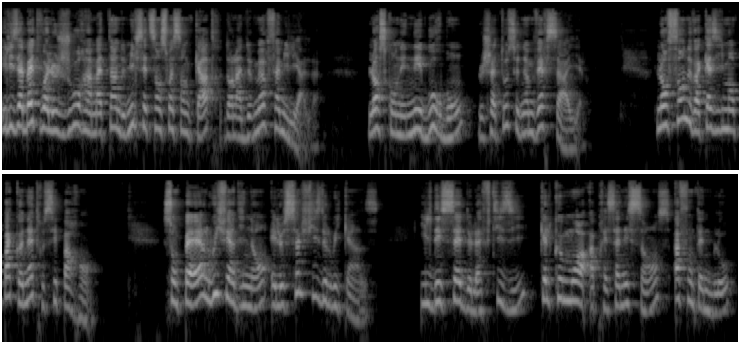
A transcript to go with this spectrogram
Élisabeth voit le jour un matin de 1764 dans la demeure familiale. Lorsqu'on est né Bourbon, le château se nomme Versailles l'enfant ne va quasiment pas connaître ses parents. Son père, Louis Ferdinand, est le seul fils de Louis XV. Il décède de la phtisie quelques mois après sa naissance à Fontainebleau,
